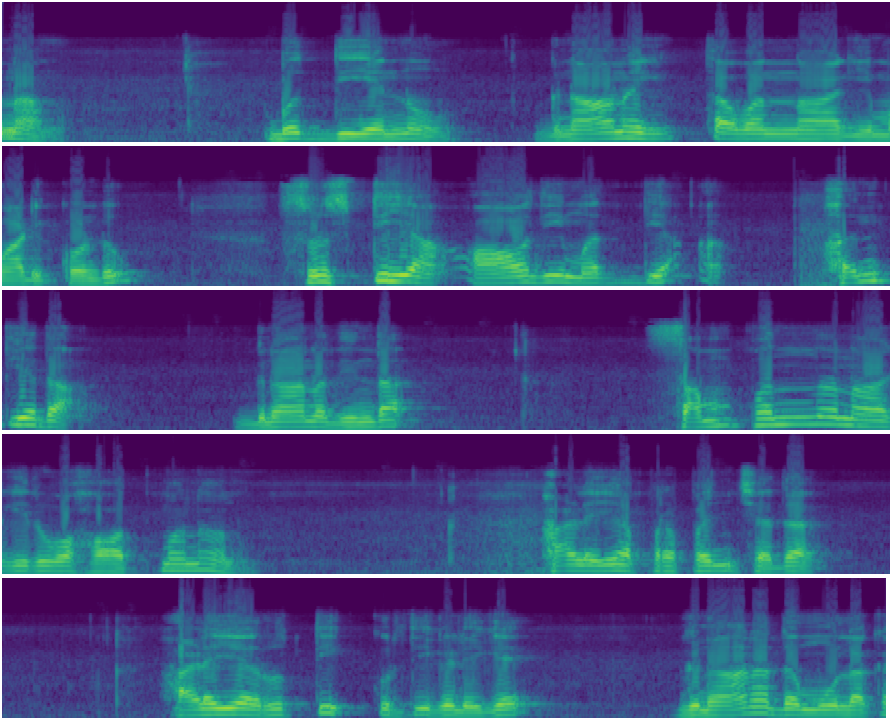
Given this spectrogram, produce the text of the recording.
ನಾನು. ಬುದ್ಧಿಯನ್ನು ಜ್ಞಾನಯುಕ್ತವನ್ನಾಗಿ ಮಾಡಿಕೊಂಡು ಸೃಷ್ಟಿಯ ಆದಿ ಮಧ್ಯ ಅಂತ್ಯದ ಜ್ಞಾನದಿಂದ ಸಂಪನ್ನನಾಗಿರುವ ಆತ್ಮ ನಾನು. ಹಳೆಯ ಪ್ರಪಂಚದ ಹಳೆಯ ವೃತ್ತಿ ಕೃತಿಗಳಿಗೆ ಜ್ಞಾನದ ಮೂಲಕ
